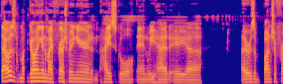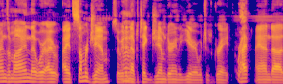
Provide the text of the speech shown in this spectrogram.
that was m- going into my freshman year in high school, and we had a uh, there was a bunch of friends of mine that were I I had summer gym, so we Mhm. didn't have to take gym during the year, which was great, Right. and uh,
